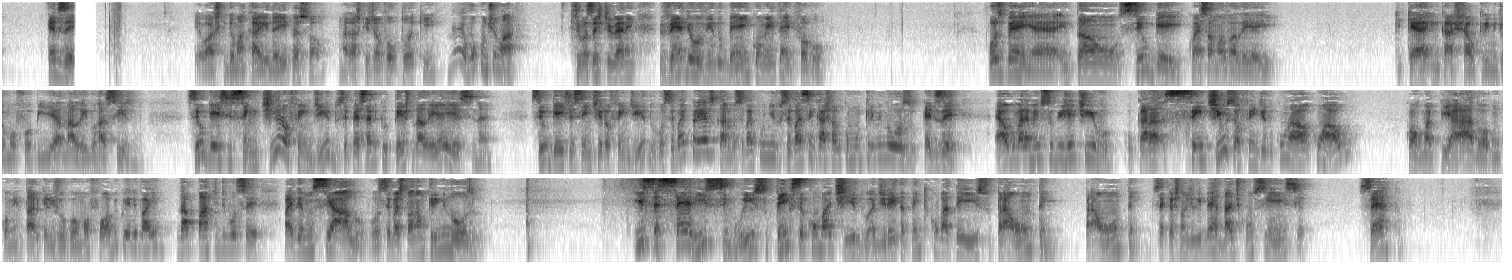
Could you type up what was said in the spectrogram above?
Quer dizer, eu acho que deu uma caída aí, pessoal, mas acho que já voltou aqui. É, eu vou continuar. Se vocês estiverem vendo e ouvindo bem, comentem aí, por favor. Pois bem, é, então, se o gay, com essa nova lei aí, que quer encaixar o crime de homofobia na lei do racismo, se o gay se sentir ofendido, você percebe que o texto da lei é esse, né? Se o gay se sentir ofendido, você vai preso, cara. Você vai punido, você vai ser encaixado como um criminoso. Quer dizer, é algo meramente subjetivo. O cara sentiu-se ofendido com algo, com alguma piada ou algum comentário que ele julgou homofóbico, ele vai dar parte de você, vai denunciá-lo. Você vai se tornar um criminoso. Isso é seríssimo, isso tem que ser combatido. A direita tem que combater isso para ontem, para ontem. Isso é questão de liberdade de consciência, certo?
